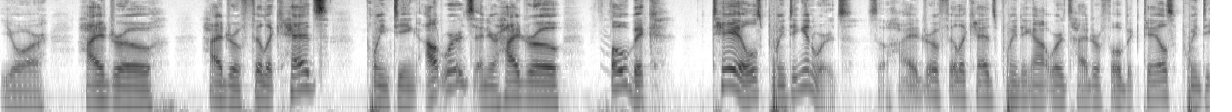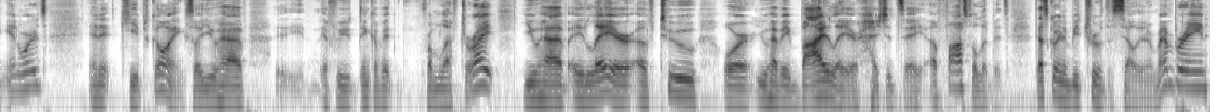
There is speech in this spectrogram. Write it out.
your hydro, hydrophilic heads pointing outwards and your hydrophobic tails pointing inwards. So hydrophilic heads pointing outwards, hydrophobic tails pointing inwards, and it keeps going. So you have, if we think of it from left to right, you have a layer of two, or you have a bilayer, I should say, of phospholipids. That's going to be true of the cellular membrane.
